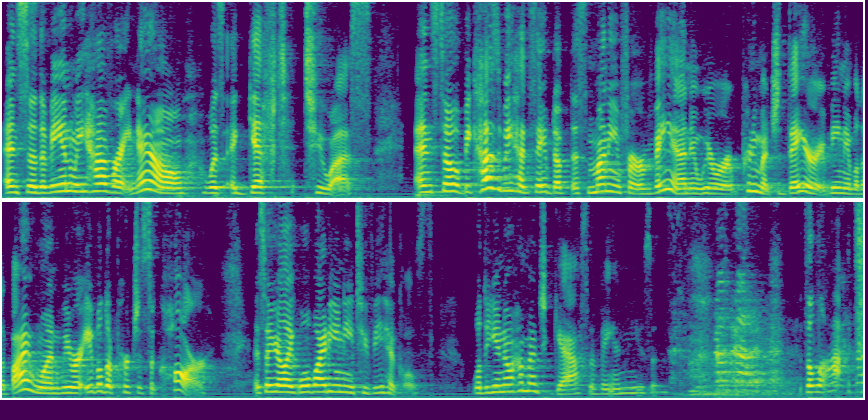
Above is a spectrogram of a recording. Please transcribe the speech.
And so the van we have right now was a gift to us. And so, because we had saved up this money for a van and we were pretty much there at being able to buy one, we were able to purchase a car. And so, you're like, well, why do you need two vehicles? Well, do you know how much gas a van uses? it's a lot.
